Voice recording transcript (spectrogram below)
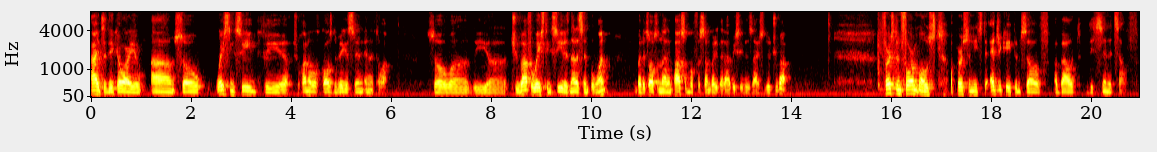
Hi, Tzaddik, how are you? Um, so, wasting seed, the uh, Shulchan Aruch calls the biggest sin in the Torah. So, uh, the uh, tshuva for wasting seed is not a simple one, but it's also not impossible for somebody that obviously desires to do tshuva. First and foremost, a person needs to educate themselves about the sin itself.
